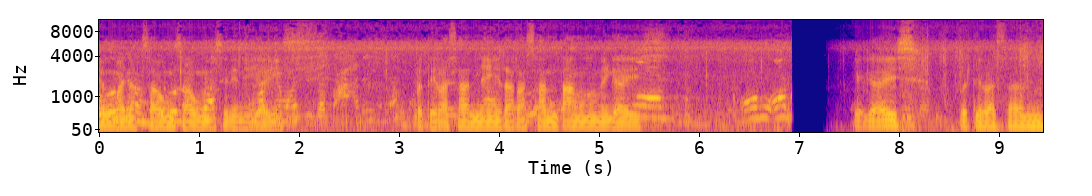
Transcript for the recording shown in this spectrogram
yang banyak saung-saung di sini nih guys. Petilasannya rara santang nih guys. Oke guys, petilasan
